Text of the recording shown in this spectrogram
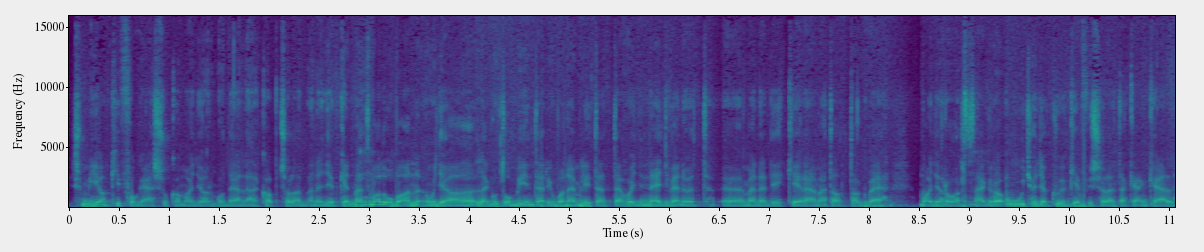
És mi a kifogásuk a magyar modellel kapcsolatban egyébként? Mert valóban ugye a legutóbbi interjúban említette, hogy 45 menedékkérelmet adtak be Magyarországra úgy, hogy a külképviseleteken kell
